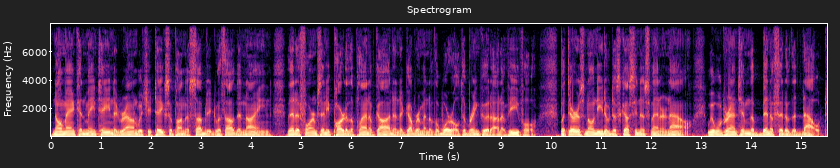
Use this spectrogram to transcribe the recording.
No man can maintain the ground which he takes upon the subject without denying that it forms any part of the plan of God and the government of the world to bring good out of evil. But there is no need of discussing this matter now. We will grant him the benefit of the doubt.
